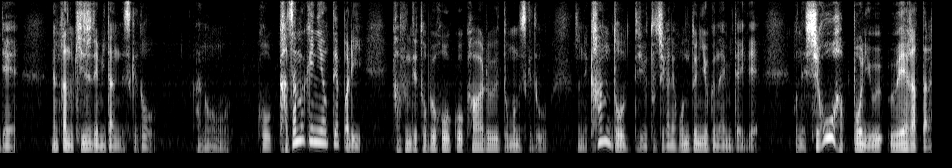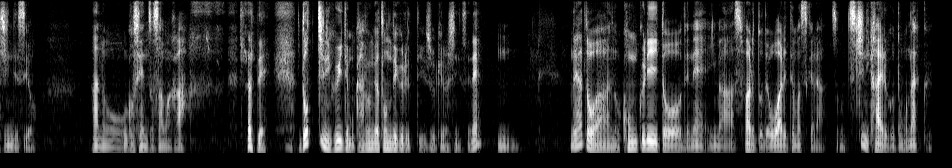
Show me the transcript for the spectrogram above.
で、なんかの記事で見たんですけど、あの、こう、風向きによってやっぱり花粉で飛ぶ方向変わると思うんですけど、そのね、関東っていう土地がね、本当に良くないみたいで、こうね、四方八方に植え上がったらしいんですよ。あのー、ご先祖様が。なんで、どっちに吹いても花粉が飛んでくるっていう状況らしいんですよね。うん。で、あとは、あの、コンクリートでね、今、アスファルトで覆われてますから、その土に帰ることもなく、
